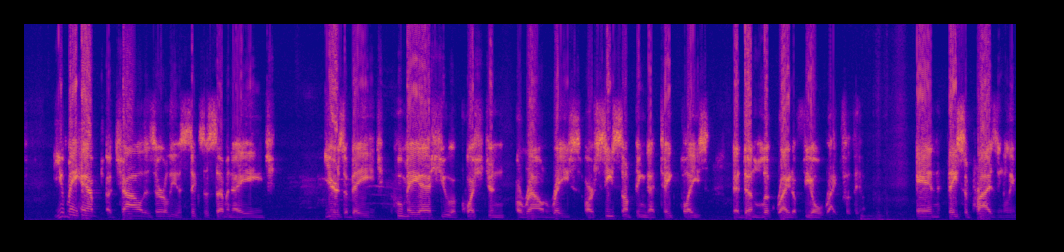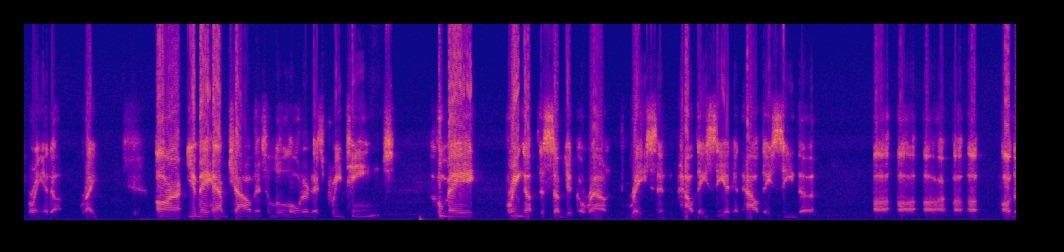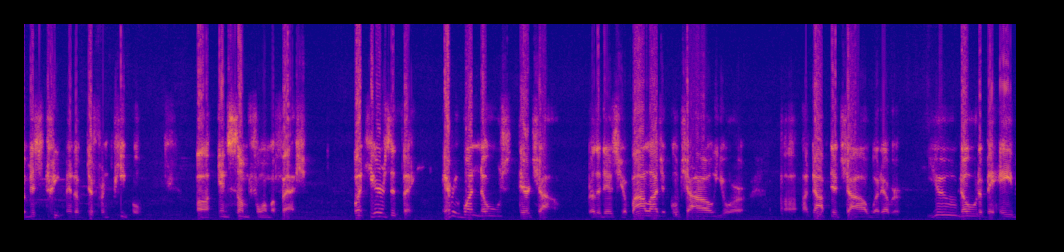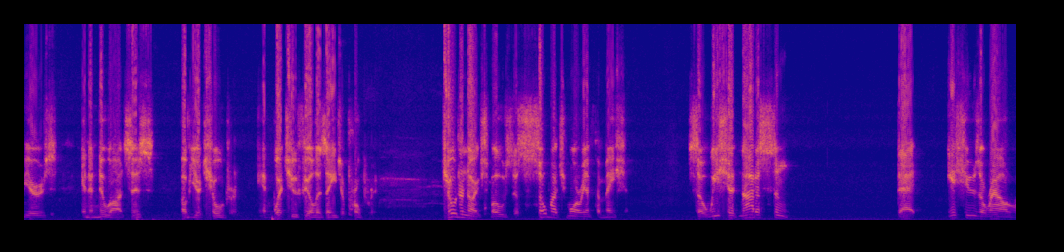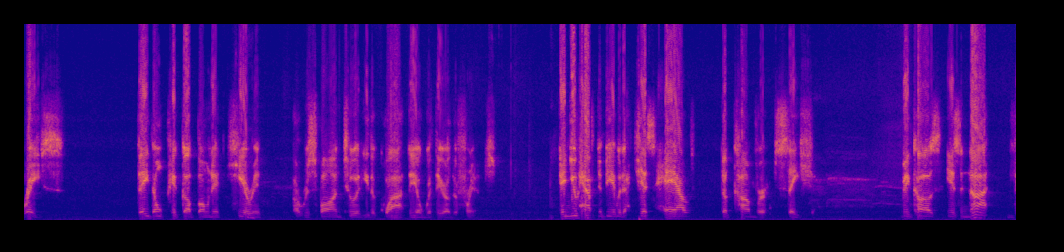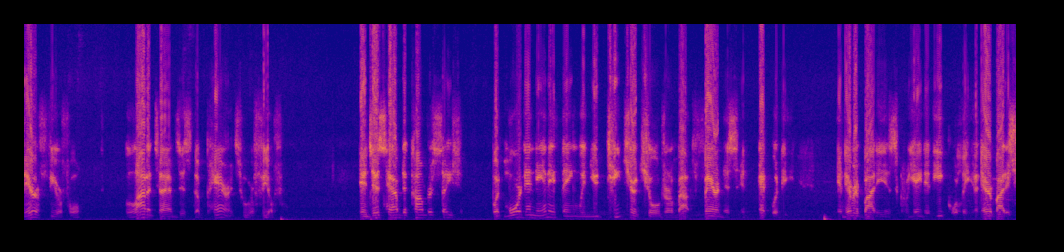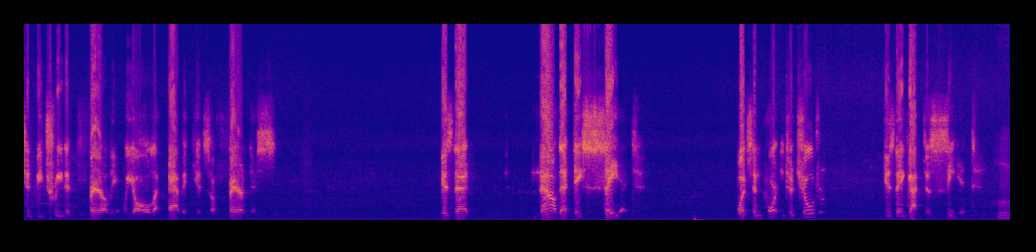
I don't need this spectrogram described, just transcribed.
You may have a child as early as six or seven age, years of age who may ask you a question around race or see something that take place that doesn't look right or feel right for them. And they surprisingly bring it up, right? Or you may have a child that's a little older, that's preteens, who may bring up the subject around race and how they see it and how they see the uh, uh, uh, uh, or the mistreatment of different people in some form or fashion. But here's the thing: everyone knows their child, whether it's your biological child, your adopted child, whatever. You know the behaviors and the nuances of your children and what you feel is age appropriate. Children are exposed to so much more information. So we should not assume that issues around race, they don't pick up on it, hear it, or respond to it either quietly or with their other friends. And you have to be able to just have the conversation because it's not they're fearful. A lot of times it's the parents who are fearful and just have the conversation. But more than anything, when you teach your children about fairness and equity, and everybody is created equally, and everybody should be treated fairly, we all are advocates of fairness, is that now that they say it, what's important to children is they got to see it. Hmm.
